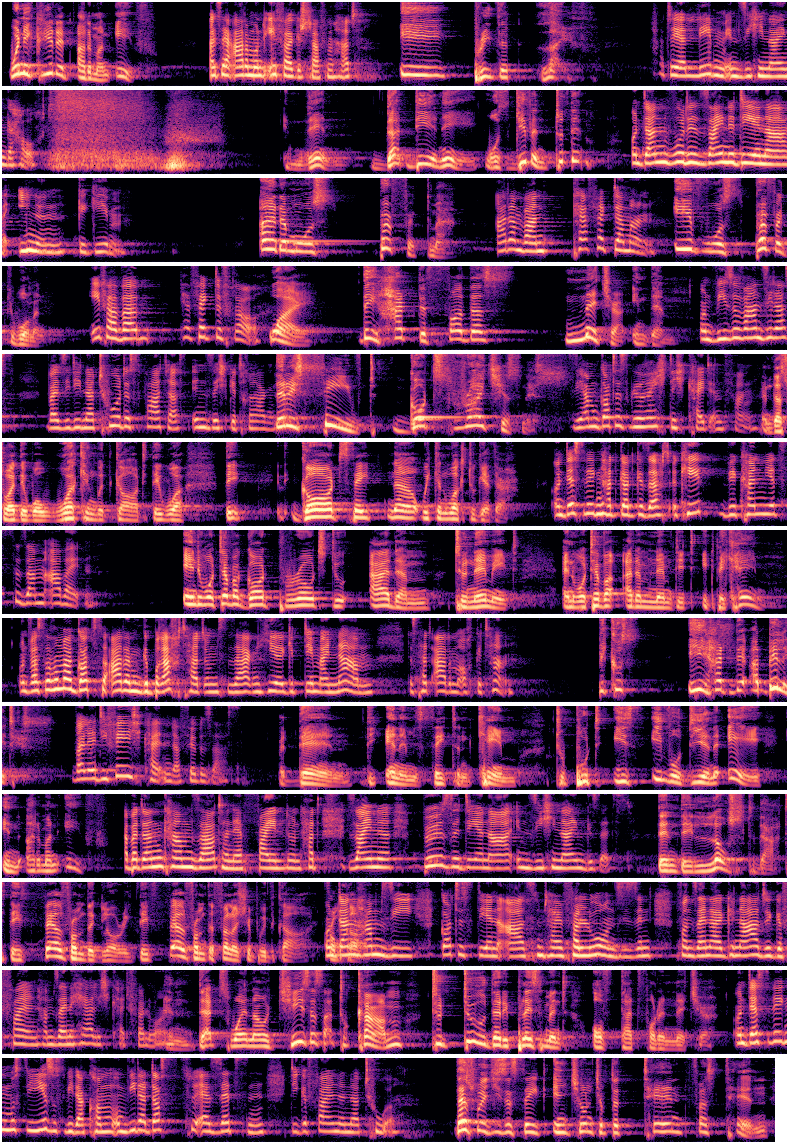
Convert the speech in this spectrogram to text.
When he created Adam and Eve, Als er Adam und Eva geschaffen hat, he breathed life. hat er Leben in sie hineingehaucht. And then that DNA was given to them. Und dann wurde seine DNA ihnen gegeben. Adam was perfect man. Adam war ein perfekter Mann. Eve was perfect woman. Eva war perfekte Frau. Why? They had the father's nature in them. Und wieso waren sie das? Weil sie die Natur des Vaters in sich getragen They haben. received God's righteousness. Sie haben Gottes Gerechtigkeit empfangen. And that's why they were working with God. They were they God said, now we can work together. Und deswegen hat Gott gesagt, okay, wir können jetzt zusammenarbeiten. And whatever God brought to Adam to name it, and whatever Adam named it, it became. Und was auch immer Gott zu Adam gebracht hat, um zu sagen, hier, gib dem einen Namen, das hat Adam auch getan. Because he had the abilities. Weil er die Fähigkeiten dafür besaß. But then the enemy Satan came to put his evil DNA in Adam and Eve. Aber dann kam Satan, der Feind, und hat seine böse DNA in sie hineingesetzt. Then they lost that. They fell from the glory. They fell from the fellowship with God. Und dann God. haben sie Gottes DNA zum Teil verloren. Sie sind von seiner Gnade gefallen, haben seine Herrlichkeit verloren. And that's why now Jesus had to come to do the replacement of that foreign nature. Und deswegen musste Jesus wiederkommen, um wieder das zu ersetzen, die gefallene Natur. That's why Jesus said in John chapter 10, verse 10,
